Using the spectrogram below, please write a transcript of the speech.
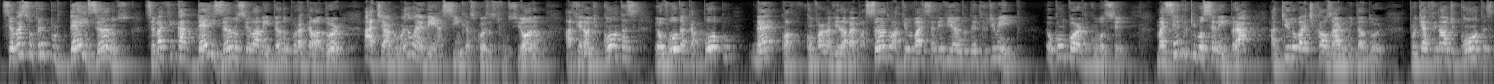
Você vai sofrer por 10 anos? Você vai ficar 10 anos se lamentando por aquela dor? Ah, Tiago, mas não é bem assim que as coisas funcionam. Afinal de contas, eu vou daqui a pouco, né? Conforme a vida vai passando, aquilo vai se aliviando dentro de mim. Eu concordo com você. Mas sempre que você lembrar, aquilo vai te causar muita dor. Porque afinal de contas,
